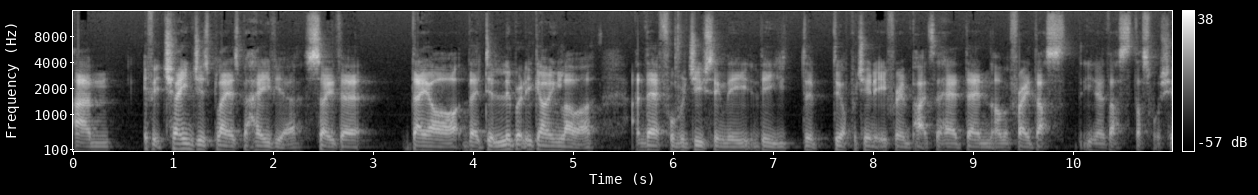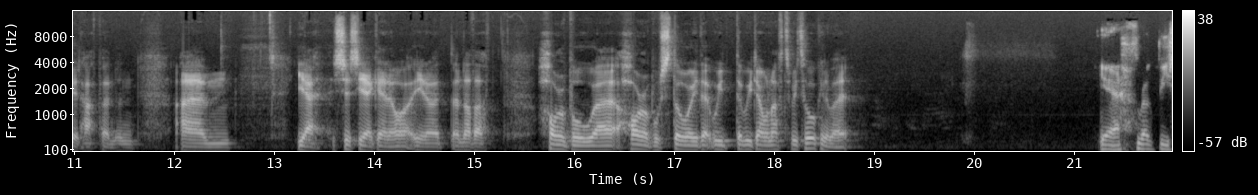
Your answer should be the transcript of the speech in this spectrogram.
Um, if it changes players' behaviour so that they are they're deliberately going lower and therefore reducing the, the, the, the, opportunity for impact ahead, then I'm afraid that's you know that's that's what should happen. And um, yeah, it's just yeah again you know another horrible uh, horrible story that we that we don't have to be talking about. Yeah, rugby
